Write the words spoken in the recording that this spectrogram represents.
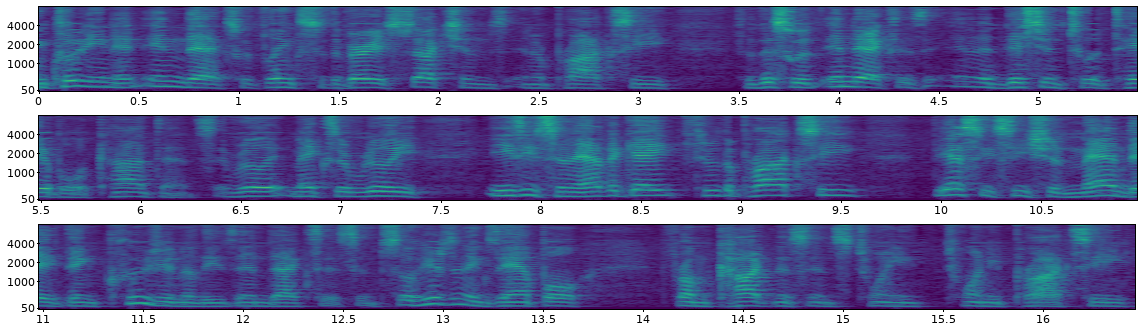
including an index with links to the various sections in a proxy. So this would index is in addition to a table of contents. It really makes it really easy to navigate through the proxy. The SEC should mandate the inclusion of these indexes. And so here's an example from Cognizant's 2020 proxy.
